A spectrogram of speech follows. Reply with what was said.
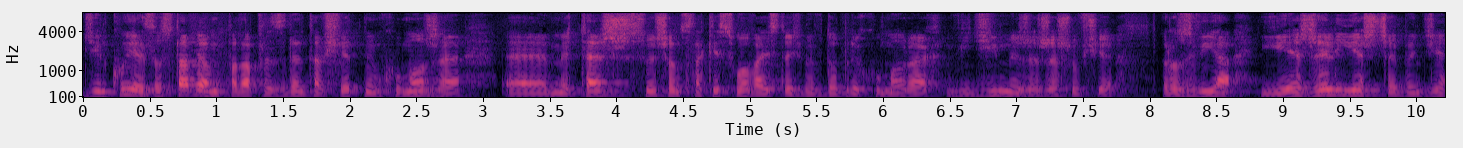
Dziękuję. Zostawiam pana prezydenta w świetnym humorze. E, My też, słysząc takie słowa, jesteśmy w dobrych humorach. Widzimy, że Rzeszów się rozwija. Jeżeli jeszcze będzie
